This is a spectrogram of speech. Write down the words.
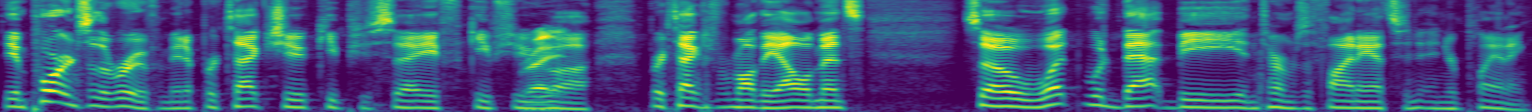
the importance of the roof. I mean, it protects you, keeps you safe, keeps you right. uh, protected from all the elements. So what would that be in terms of finance and, and your planning?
